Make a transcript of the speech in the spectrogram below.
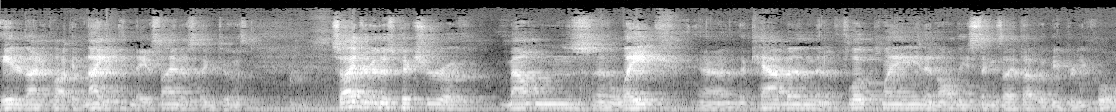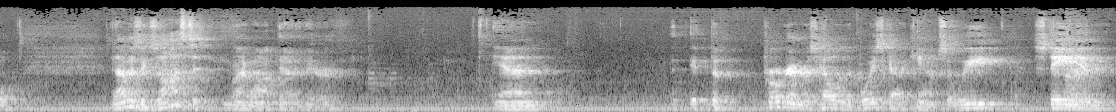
8 or 9 o'clock at night, and they assigned this thing to us. So I drew this picture of mountains and a lake and a cabin and a float plane and all these things I thought would be pretty cool. And I was exhausted when I walked out of there. And it, the program was held at a Boy Scout camp, so we stayed in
